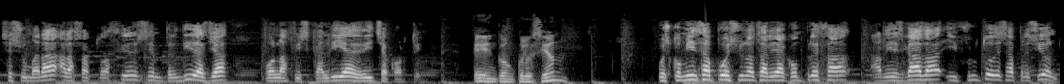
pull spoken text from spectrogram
se sumará a las actuaciones emprendidas ya por la Fiscalía de dicha Corte. En conclusión. Pues comienza pues una tarea compleja, arriesgada y fruto de esa presión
